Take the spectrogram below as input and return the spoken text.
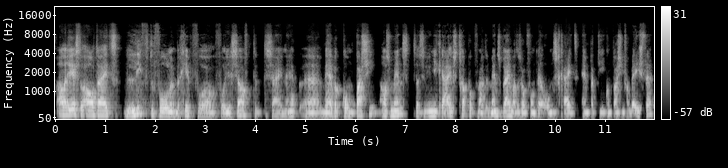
Allereerst door altijd liefdevol en begrip voor, voor jezelf te, zijn. Hè. Uh, we hebben compassie als mens. Dat is een unieke eigenschap, ook vanuit het mensbrein. Wat is ook voor heel onderscheid empathie, compassie van beesten.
